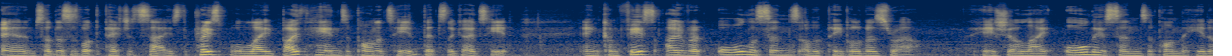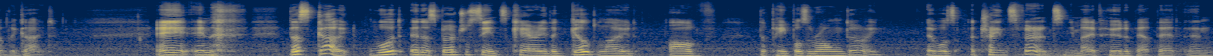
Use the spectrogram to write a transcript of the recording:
And so this is what the passage says. The priest will lay both hands upon its head, that's the goat's head, and confess over it all the sins of the people of Israel. He shall lay all their sins upon the head of the goat. And, and this goat would, in a spiritual sense, carry the guilt load of the people's wrongdoing. It was a transference, and you may have heard about that in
